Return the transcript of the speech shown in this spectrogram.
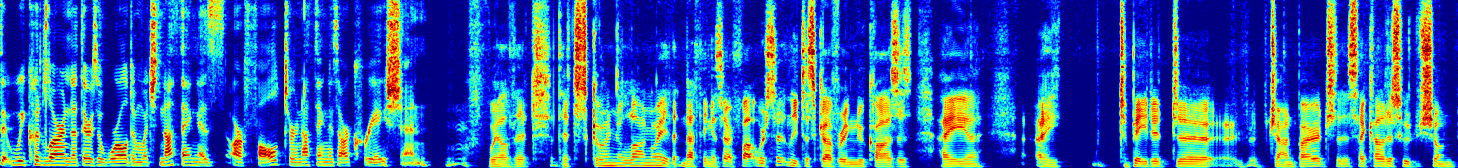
that we could learn that there's a world in which nothing is our fault or nothing is our creation. Well, that that's going a long way. That nothing is our fault. We're certainly discovering new causes. I uh, I debated uh, John Bargh, the psychologist who'd shown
